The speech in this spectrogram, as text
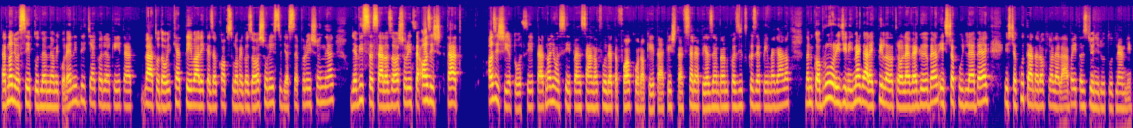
Tehát nagyon szép tud lenni, amikor elindítják a rakétát, látod, hogy ketté válik ez a kapszula, meg az alsó rész, ugye a separation-nél, ugye visszaszáll az alsó része, az is, tehát az is írtó szép, tehát nagyon szépen szállnak földet a Falcon rakéták is, tehát szereti az ember, amikor az X közepén megállnak, de amikor a Blue Origin így megáll egy pillanatra a levegőben, és csak úgy lebeg, és csak utána rakja le lábait, az gyönyörű tud lenni.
